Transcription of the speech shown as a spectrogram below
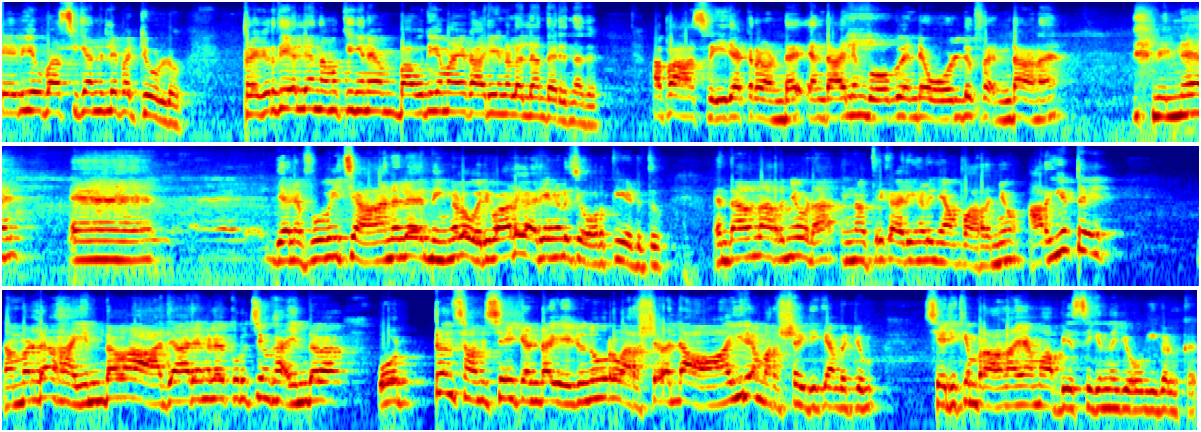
ദേവിയെ ഉപാസിക്കാനല്ലേ പറ്റുള്ളൂ? പ്രകൃതിയല്ലേ നമുക്കിങ്ങനെ ഭൗതികമായ കാര്യങ്ങളെല്ലാം തരുന്നത്. അപ്പോൾ ആ ശ്രീചക്രം ഉണ്ട്. എന്തായാലും ഗോപു എന്റെ ഓൾഡ് ഫ്രണ്ടാണ് പിന്നെ ജനഭൂമി ചാനൽ നിങ്ങൾ ഒരുപാട് കാര്യങ്ങൾ ചോർത്തിയെടുത്തു. എന്താണെന്ന് അറിഞ്ഞൂടാ. ഇന്ന് ഒത്തിരി കാര്യങ്ങൾ ഞാൻ പറഞ്ഞു. അറിയട്ടെ നമ്മളുടെ ഹൈന്ദവ ആചാരങ്ങളെക്കുറിച്ചും ഹൈന്ദവ ഒട്ടും സംശയിക്കേണ്ട എഴുന്നൂറ് വർഷം അല്ല ആയിരം വർഷം ഇരിക്കാൻ പറ്റും ശരിക്കും പ്രാണായാമം അഭ്യസിക്കുന്ന യോഗികൾക്ക്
